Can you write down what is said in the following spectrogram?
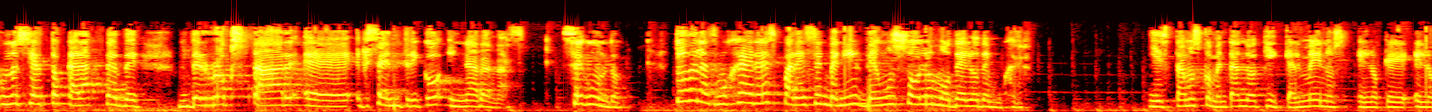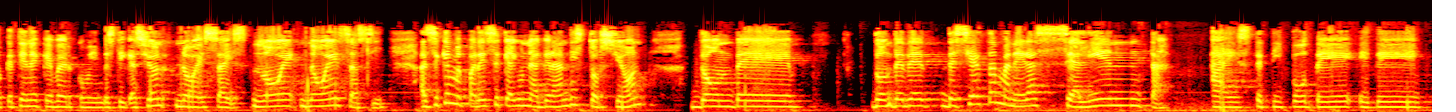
un cierto carácter de, de rockstar eh, excéntrico y nada más. Segundo, todas las mujeres parecen venir de un solo modelo de mujer y estamos comentando aquí que al menos en lo que en lo que tiene que ver con mi investigación no es no es, no es así. Así que me parece que hay una gran distorsión donde donde de, de cierta manera se alienta a este tipo de, de,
